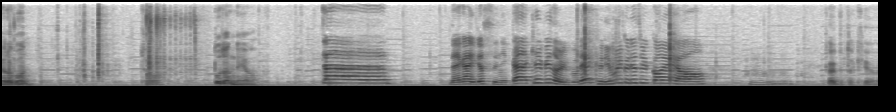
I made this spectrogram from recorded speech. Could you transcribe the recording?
여러분 저 또 졌네요 짠. 내가 이겼으니까 케빈 얼굴에 그림을 그려줄 거예요. 잘 부탁해요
